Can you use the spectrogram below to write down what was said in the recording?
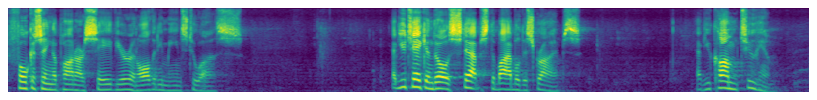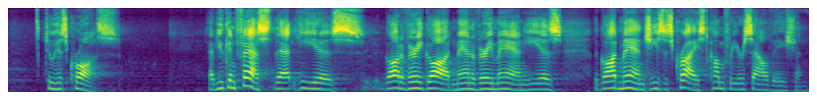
focusing upon our Savior and all that He means to us, have you taken those steps the Bible describes? Have you come to Him, to His cross? Have you confessed that He is God of very God, man of very man? He is the God man, Jesus Christ, come for your salvation.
